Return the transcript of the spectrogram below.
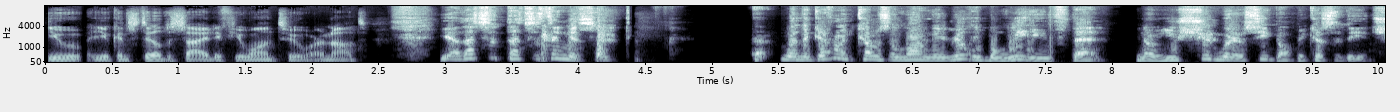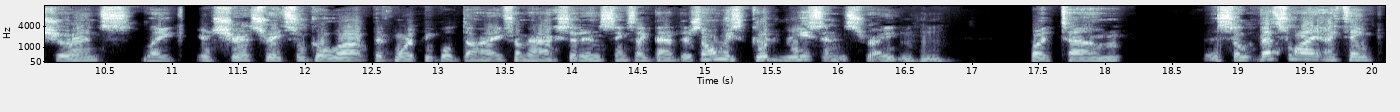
you you can still decide if you want to or not. Yeah, that's that's the thing. Is like uh, when the government comes along, they really believe that you know you should wear a seatbelt because of the insurance. Like your insurance rates will go up if more people die from accidents, things like that. There's always good reasons, right? Mm-hmm. But um, so that's why I think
